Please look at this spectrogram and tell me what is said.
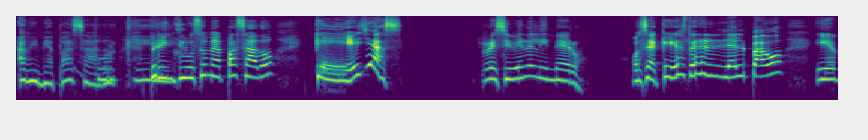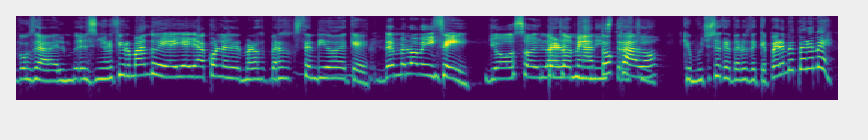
A mí me ha pasado. ¿Por qué? Pero incluso me ha pasado que ellas reciben el dinero. O sea, que ellas están en el pago y, o sea, el, el señor firmando y ella ya con el brazo extendido de que... démelo a mí. Sí. Yo soy la Pero que me ha tocado aquí. que muchos secretarios de que, espérame, espérame.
